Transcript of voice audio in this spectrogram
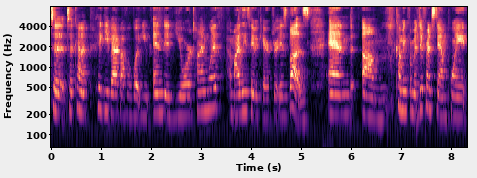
to to kind of piggyback off of what you ended your time with, my least favorite character is Buzz, and um, coming from a different standpoint.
